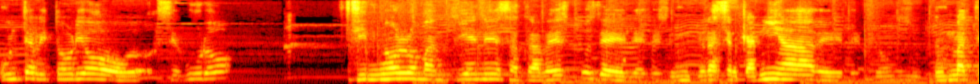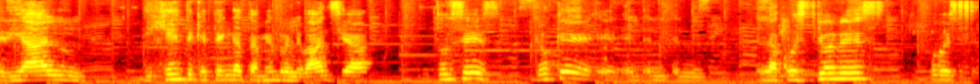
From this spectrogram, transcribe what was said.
un territorio seguro si no lo mantienes a través pues, de, de- de- de un- de una cercanía, de, de- de un, de un material vigente que tenga también relevancia. Entonces, creo que el- el- el- la cuestión es pues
